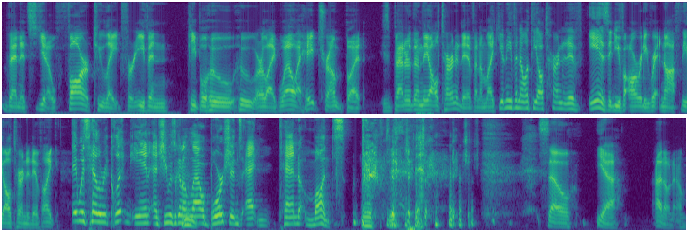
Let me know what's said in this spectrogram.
then it's you know far too late for even people who who are like, well, I hate Trump, but he's better than the alternative, and I'm like, you don't even know what the alternative is, and you've already written off the alternative. Like, It was Hillary Clinton, Ian, and she was going to hmm. allow abortions at 10 months. so yeah, I don't know.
